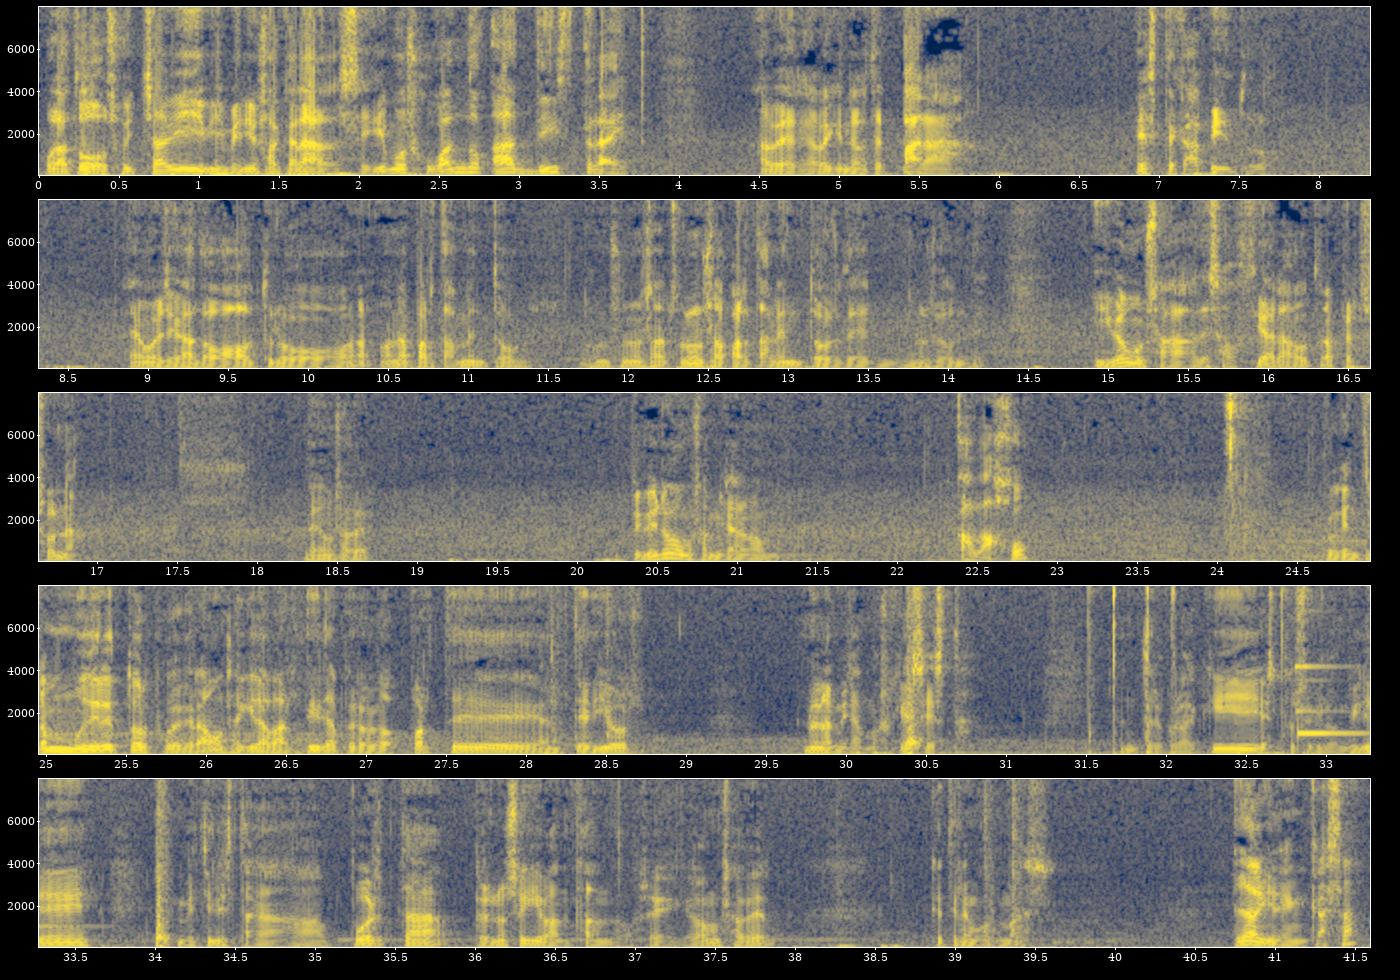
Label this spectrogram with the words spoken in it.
Hola a todos, soy Xavi y bienvenidos al canal. Seguimos jugando a Distrite. A ver, a ver qué nos depara este capítulo. Hemos llegado a otro, a un apartamento. Son unos, son unos apartamentos de no sé dónde. Y vamos a desahuciar a otra persona. Vamos a ver. Primero vamos a mirar abajo. Porque entramos muy directos porque grabamos aquí la partida, pero la parte anterior no la miramos. ¿Qué es esta? Entré por aquí, esto sí que lo miré. Me en esta puerta, pero no seguí avanzando. O sea que vamos a ver qué tenemos más. ¿Hay alguien en casa?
